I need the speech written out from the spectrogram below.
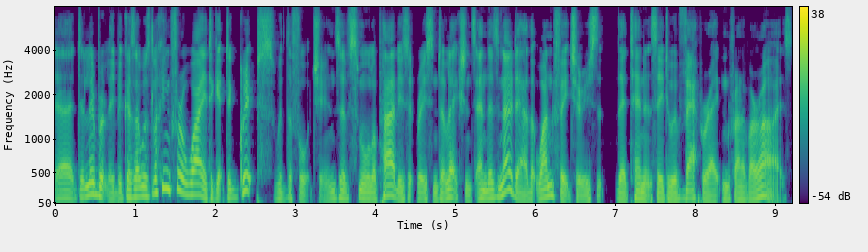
uh, deliberately because I was looking for a way to get to grips with the fortunes of smaller parties at recent elections, and there's no doubt that one feature is that their tendency to evaporate in front of our eyes.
